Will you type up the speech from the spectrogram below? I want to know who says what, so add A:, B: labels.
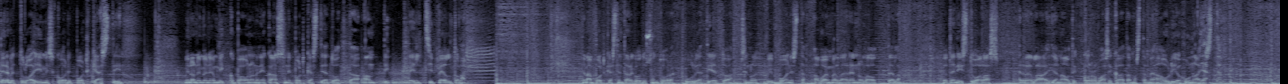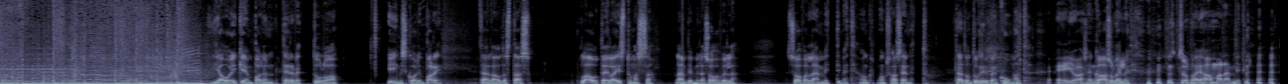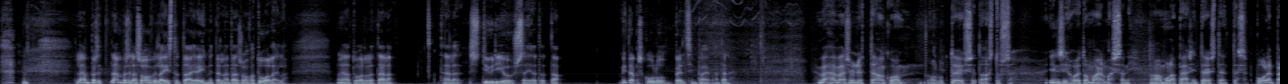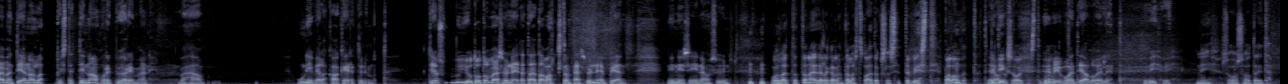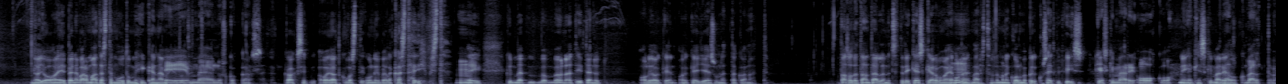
A: Tervetuloa Ihmiskoodi-podcastiin. Minun nimeni on Mikko Paunonen ja kanssani podcastia tuottaa Antti Peltsi-Peltola. Tämän podcastin tarkoitus on tuoda kuulia tietoa sinulle hyvinvoinnista avoimella ja rennolla otteella. Joten istu alas, relaa ja nauti korvaasi kaatamastamme audiohunajasta. Ja oikein paljon tervetuloa ihmiskoodin pariin. Täällä oltaisiin taas lauteilla istumassa lämpimillä sohvilla. Sohvan lämmittimet. On, Onko asennettu? Tämä tuntuu hirveän kuumalta.
B: Ei ole asennettu.
A: Kaasulämmit.
B: Sulla on ihan oma lämmit.
A: Lämpöiset, lämpöisillä sohvilla istutaan ja ihmetellään tai sohvatuoleilla. Nojatuoleilla täällä, täällä studioissa. Ja tota, mitäpäs kuuluu Peltsin päivään tänään?
B: Vähän väsynyttä on, kun on ollut töissä taas tuossa insihoitomaailmassa, niin aamulla pääsin töistä että tässä puolen päivän tienoilla pistettiin nauhuri pyörimään, niin vähän univelkaa kertynyt, mutta jos jutut on väsyneitä tai tavallista väsyneempiä, niin, niin siinä on syyn.
A: Voi laittaa tuonne etelä pelastuslaitokselle sitten viestiä, palautetta, että pitikö se oikeasti
B: Hyvinvointialueelle, että hyvin, hyvin.
A: Niin, se osaa teitä. No joo, eipä ne varmaan tästä muutu mihinkään nämä
B: Ei, jutut. mä en usko kanssa.
A: Kaksi jatkuvasti univelkaista ihmistä. Mm. Ei, kyllä mä, myönnän, että itse nyt oli oikein, oikein Jeesunet takana, että tasoitetaan tällä nyt sitten, eli keskiarvo meidän mm. unen määrästä on semmoinen 3,75.
B: Keskimäärin ok.
A: Niin, keskimäärin Väl, ok.
B: Välttävä.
